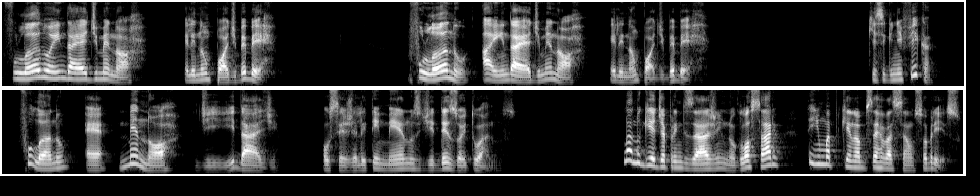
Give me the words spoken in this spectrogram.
Fulano ainda é de menor, ele não pode beber. Fulano ainda é de menor, ele não pode beber. Que significa? Fulano é menor de idade, ou seja, ele tem menos de 18 anos. Lá no guia de aprendizagem, no glossário, tem uma pequena observação sobre isso.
